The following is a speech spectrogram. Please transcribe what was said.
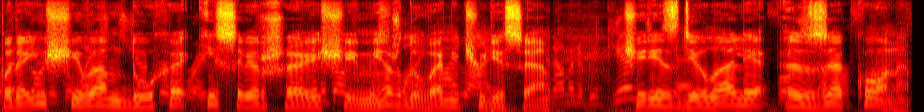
подающий вам Духа и совершающий между вами чудеса через дела ли закона.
